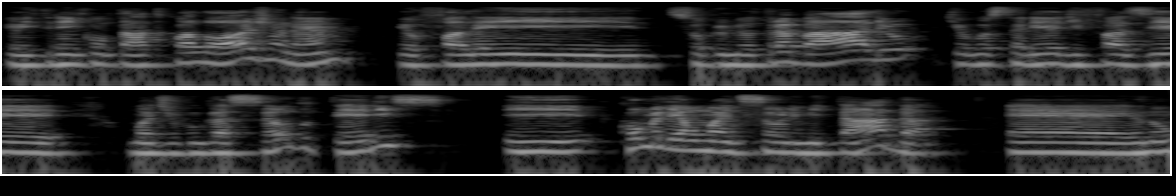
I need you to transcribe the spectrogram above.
eu entrei em contato com a loja, né? Eu falei sobre o meu trabalho, que eu gostaria de fazer uma divulgação do tênis. E como ele é uma edição limitada, é, eu, não,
